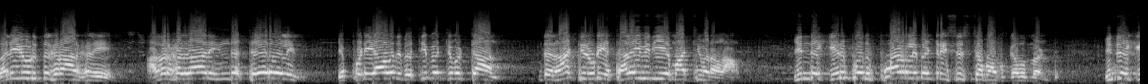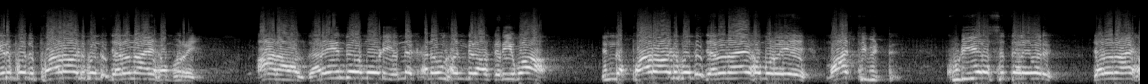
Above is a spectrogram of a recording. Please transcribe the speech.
வலியுறுத்துகிறார்களே அவர்கள்தான் இந்த தேர்தலில் எப்படியாவது வெற்றி பெற்று விட்டால் இந்த நாட்டினுடைய தலைவிதியை மாற்றிவிடலாம். இன்றைக்கு இருப்பது பார்லிமெண்டரி சிஸ்டம் ஆஃப் கவர்மெண்ட் இன்றைக்கு இருப்பது பாராளுமன்ற ஜனநாயக முறை. ஆனால் நரேந்திர மோடி என்ன கனவு காண்கிறார் தெரியுமா? இந்த பாராளுமன்ற ஜனநாயக முறையை மாற்றிவிட்டு குடியரசுத் தலைவர் ஜனநாயக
